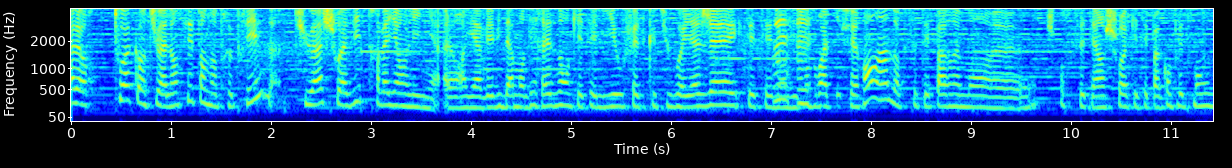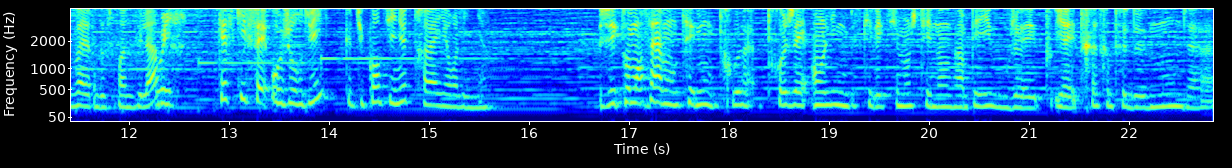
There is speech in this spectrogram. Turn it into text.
Alors, toi, quand tu as lancé ton entreprise, tu as choisi de travailler en ligne. Alors, il y avait évidemment des raisons qui étaient liées au fait que tu voyageais, que tu étais dans des endroits différents. Hein, donc, c'était pas vraiment. Euh, je pense que c'était un choix qui n'était pas complètement ouvert de ce point de vue-là. Oui. Qu'est-ce qui fait aujourd'hui que tu continues de travailler en ligne? J'ai commencé à monter mon projet en ligne parce qu'effectivement, j'étais dans un pays où il y avait très très peu de monde. Euh,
